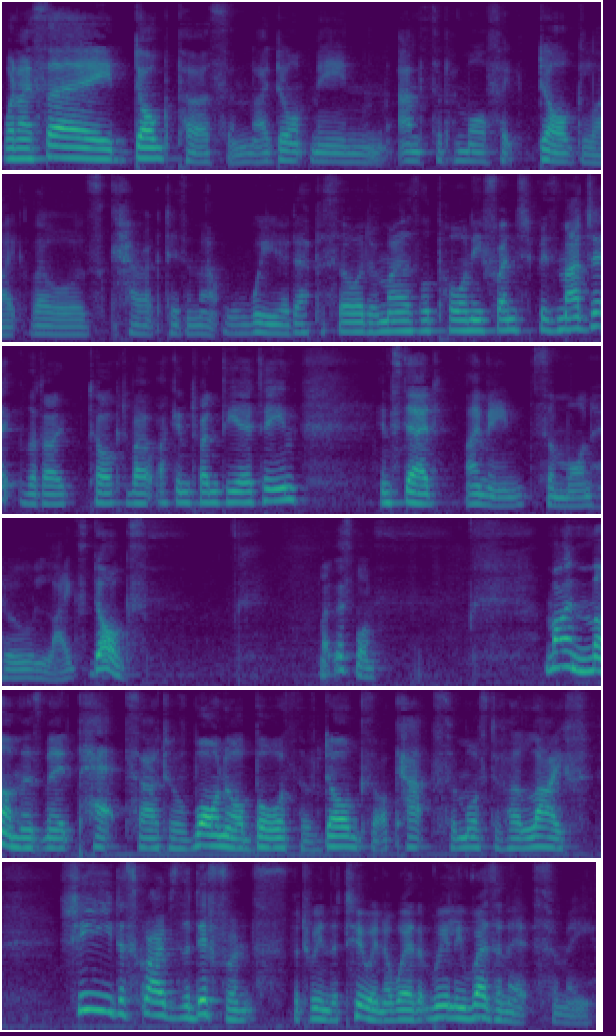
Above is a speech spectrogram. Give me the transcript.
when I say dog person, I don't mean anthropomorphic dog like those characters in that weird episode of My Little Pony Friendship is Magic that I talked about back in 2018. Instead, I mean someone who likes dogs. Like this one. My mum has made pets out of one or both of dogs or cats for most of her life. She describes the difference between the two in a way that really resonates for me.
